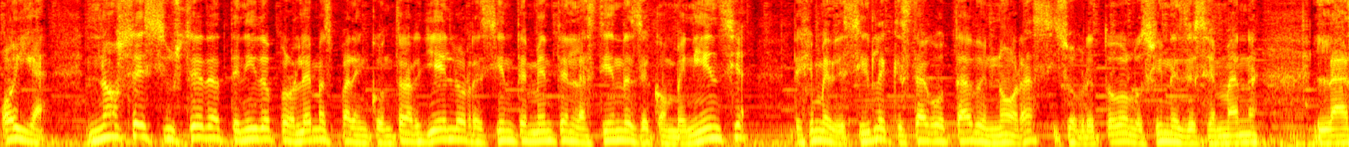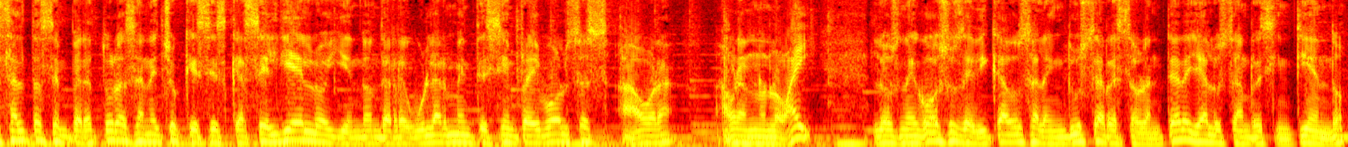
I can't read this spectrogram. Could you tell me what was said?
Oiga, no sé si usted ha tenido problemas para encontrar hielo recientemente en las tiendas de conveniencia. Déjeme decirle que está agotado en horas y sobre todo los fines de semana. Las altas temperaturas han hecho que se escasee el hielo y en donde regularmente siempre hay bolsas, ahora, ahora no lo hay. Los negocios dedicados a la industria restaurantera ya lo están resintiendo.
